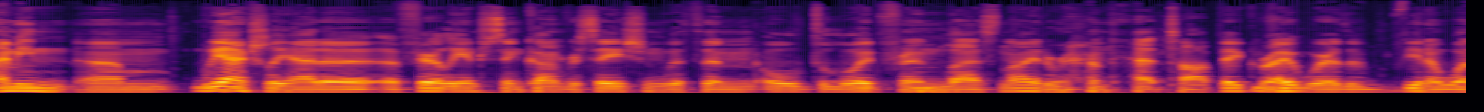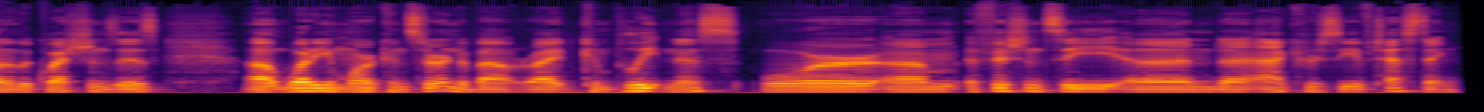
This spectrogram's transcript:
I mean, um, we actually had a, a, fairly interesting conversation with an old Deloitte friend mm. last night around that topic, right? Mm. Where the you know one of the questions is, uh, what are you more concerned about, right? Completeness or um, efficiency and uh, accuracy of testing?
